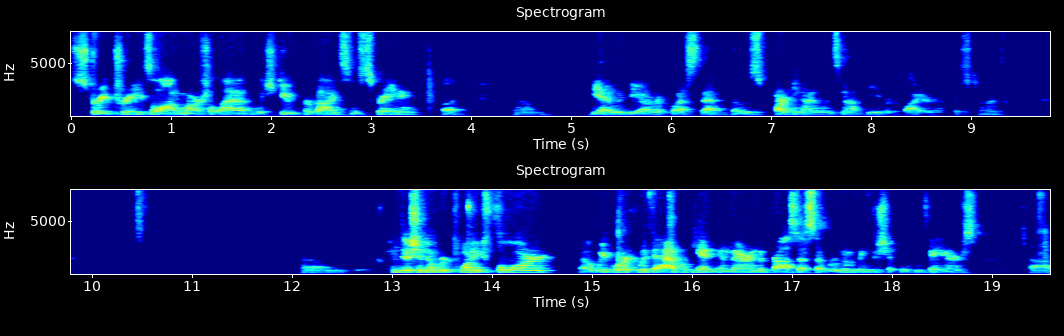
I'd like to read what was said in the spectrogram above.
street trees along Marshall Ave, which do provide some screening, but um, yeah, it would be our request that those parking islands not be required at this time. Um, Condition number twenty-four, uh, we worked with the applicant and they're in the process of removing the shipping containers. Uh,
